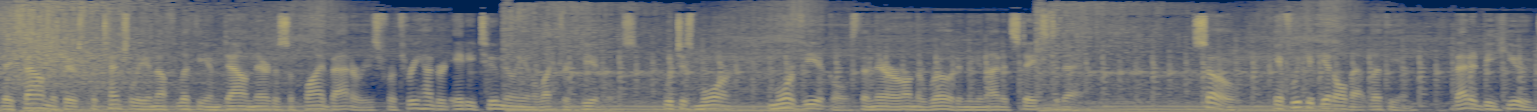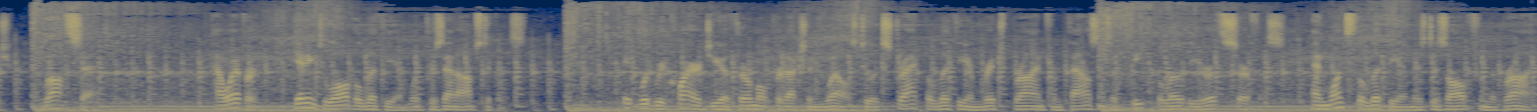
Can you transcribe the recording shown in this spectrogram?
They found that there's potentially enough lithium down there to supply batteries for 382 million electric vehicles, which is more, more vehicles than there are on the road in the United States today. So, if we could get all that lithium, that'd be huge, Roth said. However, getting to all the lithium would present obstacles. It would require geothermal production wells to extract the lithium rich brine from thousands of feet below the Earth's surface, and once the lithium is dissolved from the brine,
